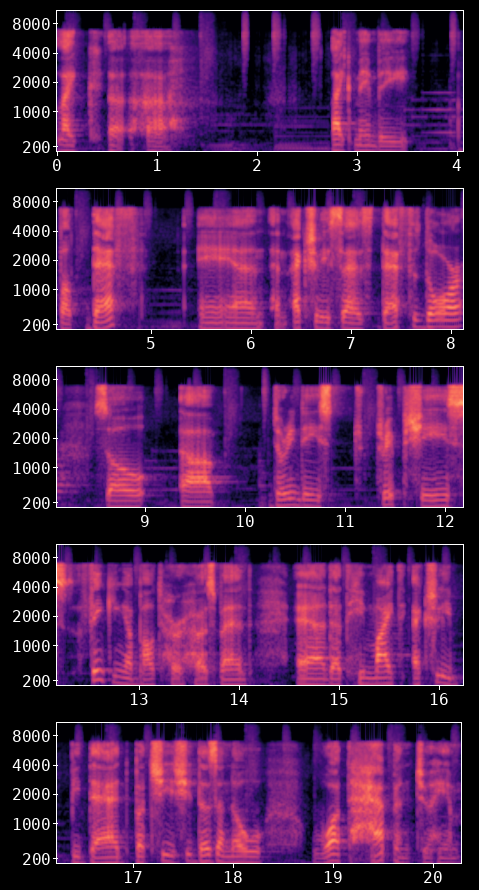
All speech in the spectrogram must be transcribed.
like uh, uh, like maybe about death, and and actually says death door. So uh, during this trip, she's thinking about her husband and that he might actually be dead, but she she doesn't know what happened to him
